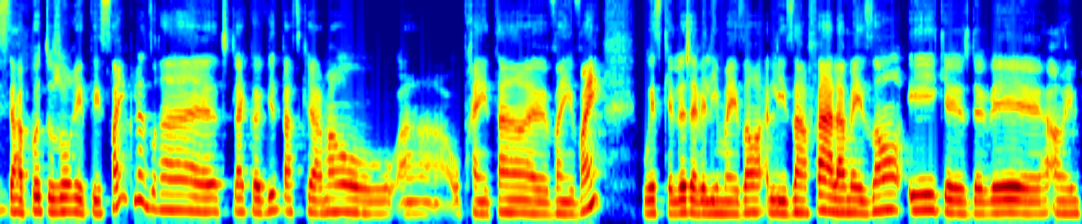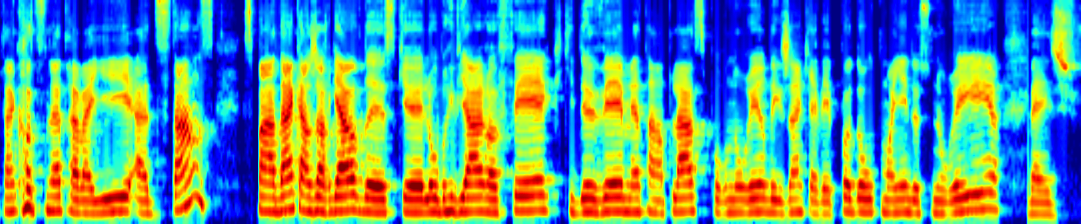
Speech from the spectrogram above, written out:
ça n'a pas toujours été simple durant toute la COVID, particulièrement au, printemps 2020, où est-ce que là, j'avais les, enfants à la maison et que je devais en même temps continuer à travailler à distance. Cependant, quand je regarde euh, ce que l'Aubrivière a fait puis qu'il devait mettre en place pour nourrir des gens qui n'avaient pas d'autres moyens de se nourrir, ben je,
